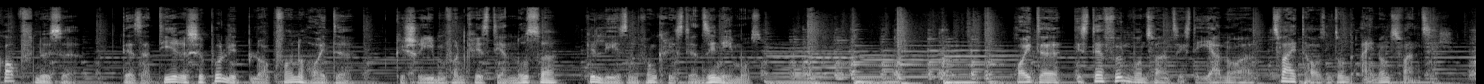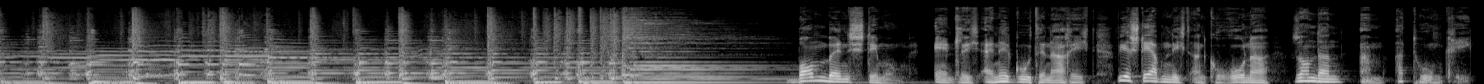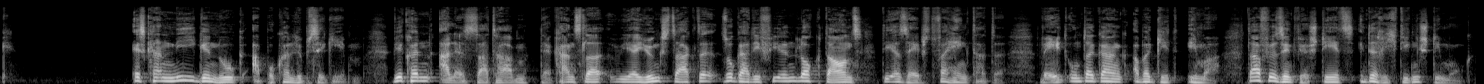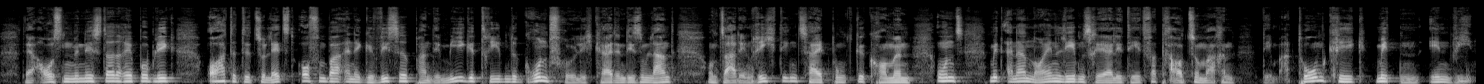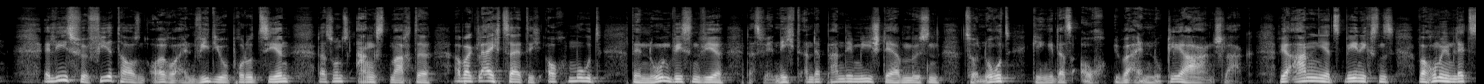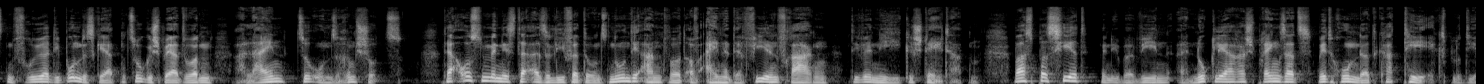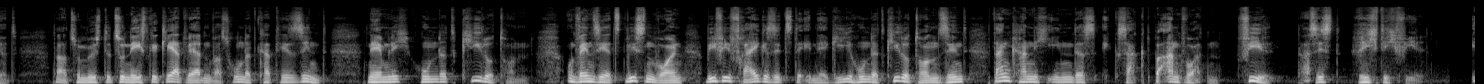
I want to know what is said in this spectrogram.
Kopfnüsse, der satirische Politblog von heute. Geschrieben von Christian Nusser, gelesen von Christian Sinemus. Heute ist der 25. Januar 2021. Bombenstimmung. Endlich eine gute Nachricht. Wir sterben nicht an Corona, sondern am Atomkrieg. Es kann nie genug Apokalypse geben. Wir können alles satt haben. Der Kanzler, wie er jüngst sagte, sogar die vielen Lockdowns, die er selbst verhängt hatte. Weltuntergang aber geht immer. Dafür sind wir stets in der richtigen Stimmung. Der Außenminister der Republik ortete zuletzt offenbar eine gewisse pandemiegetriebene Grundfröhlichkeit in diesem Land und sah den richtigen Zeitpunkt gekommen, uns mit einer neuen Lebensrealität vertraut zu machen, dem Atomkrieg mitten in Wien. Er ließ für 4000 Euro ein Video produzieren, das uns Angst machte, aber gleichzeitig auch Mut, denn nun wissen wir, dass wir nicht an der Pandemie sterben müssen. Zur Not ginge das auch über einen Nuklearanschlag. Wir ahnen jetzt wenigstens, warum im letzten Frühjahr die Bundesgärten zugesperrt wurden, allein zu unserem Schutz. Der Außenminister also lieferte uns nun die Antwort auf eine der vielen Fragen, die wir nie gestellt hatten. Was passiert, wenn über Wien ein nuklearer Sprengsatz mit 100 KT explodiert? Dazu müsste zunächst geklärt werden, was 100 KT sind, nämlich 100 Kilotonnen. Und wenn Sie jetzt wissen wollen, wie viel freigesetzte Energie 100 Kilotonnen sind, dann kann ich Ihnen das exakt beantworten. Viel. Das ist richtig viel.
